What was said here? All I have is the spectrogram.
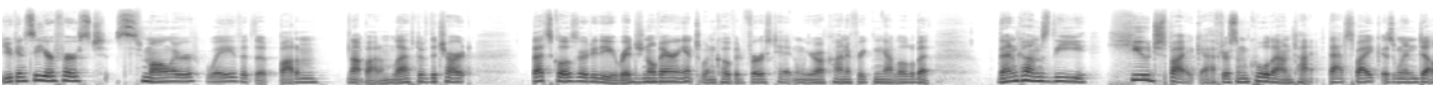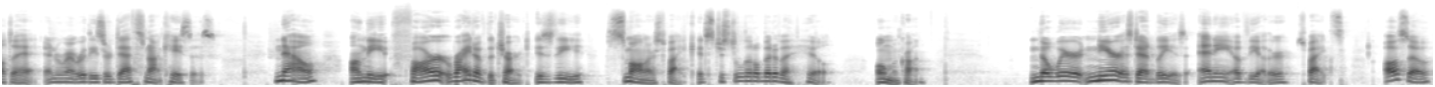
You can see your first smaller wave at the bottom, not bottom, left of the chart. That's closer to the original variant when COVID first hit and we were all kind of freaking out a little bit. Then comes the huge spike after some cooldown time. That spike is when Delta hit. And remember, these are deaths, not cases. Now, on the far right of the chart is the smaller spike. It's just a little bit of a hill, Omicron. Nowhere near as deadly as any of the other spikes. Also,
